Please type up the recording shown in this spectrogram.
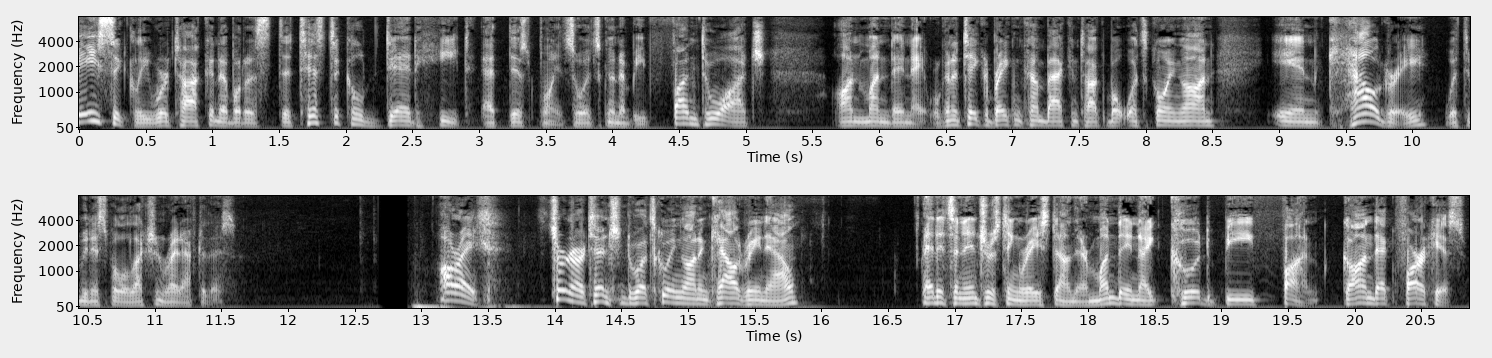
basically, we're talking about a statistical dead heat at this point. So it's going to be fun to watch on Monday night. We're going to take a break and come back and talk about what's going on in Calgary with the municipal election right after this. All right, let's turn our attention to what's going on in Calgary now. And it's an interesting race down there. Monday night could be fun. Gondek Farkas,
